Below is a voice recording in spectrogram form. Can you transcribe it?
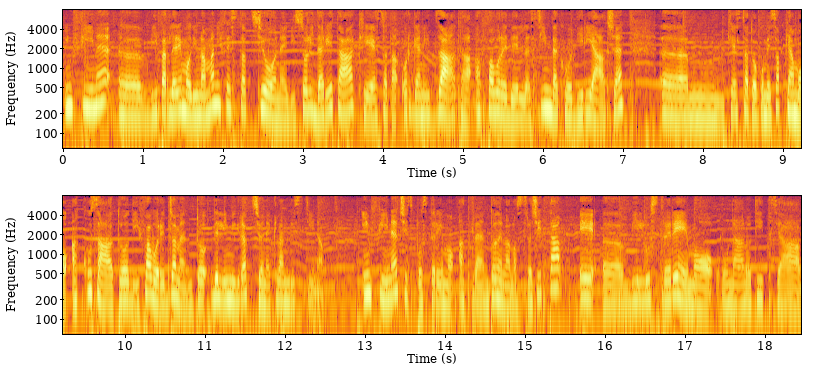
Infine eh, vi parleremo di una manifestazione di solidarietà che è stata organizzata a favore del sindaco di Riace, ehm, che è stato, come sappiamo, accusato di favoreggiamento dell'immigrazione clandestina. Infine ci sposteremo a Trento, nella nostra città, e eh, vi illustreremo una notizia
